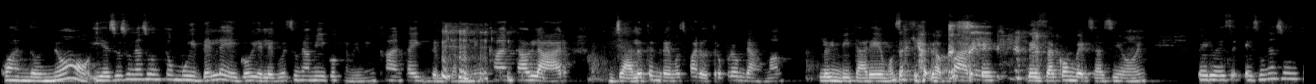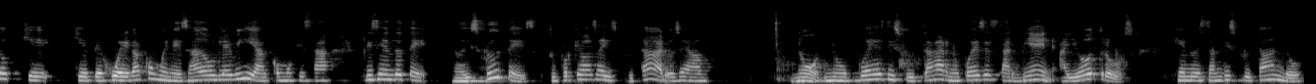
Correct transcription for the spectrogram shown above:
cuando no, y eso es un asunto muy del ego, y el ego es un amigo que a mí me encanta y del que a mí me encanta hablar, ya lo tendremos para otro programa, lo invitaremos a que haga parte de esta conversación, pero es, es un asunto que, que, te juega como en esa doble vía, como que está diciéndote, no disfrutes, ¿tú por qué vas a disfrutar? O sea, no, no puedes disfrutar, no puedes estar bien, hay otros que no están disfrutando,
